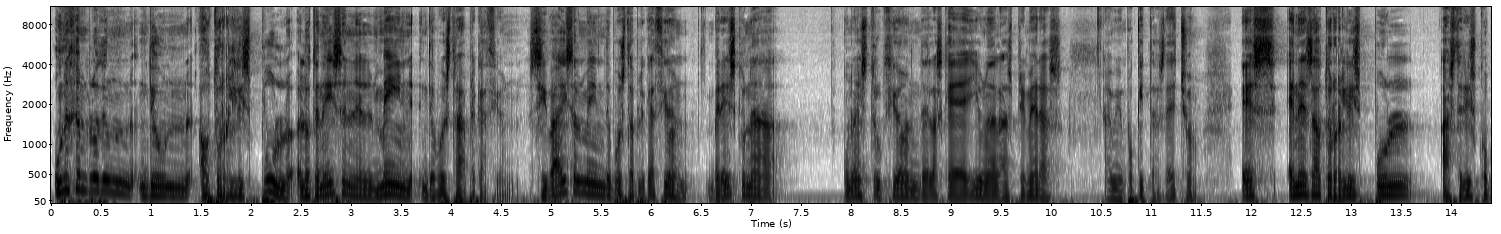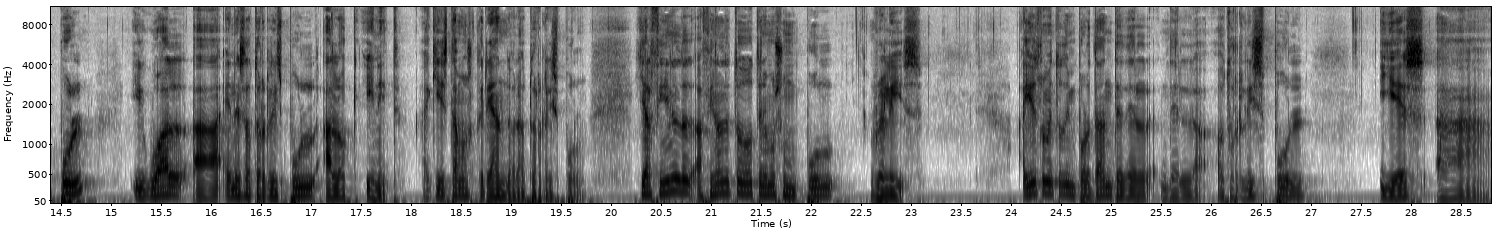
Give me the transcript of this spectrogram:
Un ejemplo de un, de un auto-release pool lo tenéis en el main de vuestra aplicación. Si vais al main de vuestra aplicación, veréis que una, instrucción de las que hay allí, una de las primeras, hay muy poquitas de hecho, es ns pool asterisco pool igual a ns pool alloc init. Aquí estamos creando el auto-release pool. Y al final, al final de todo tenemos un pool release. Hay otro método importante del, del auto-release pool y es... Uh,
